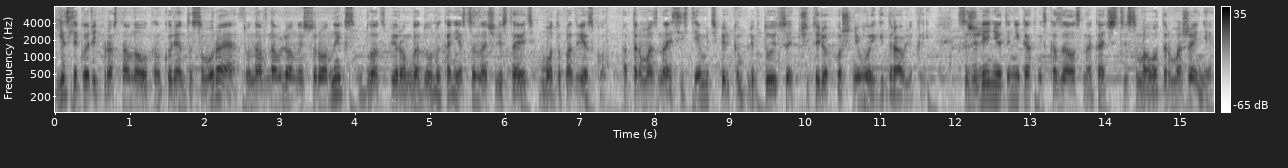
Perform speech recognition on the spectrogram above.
Если говорить про основного конкурента Самурая, Китая, то на обновленный Suron X в 2021 году наконец-то начали ставить мотоподвеску, а тормозная система теперь комплектуется четырехпоршневой гидравликой. К сожалению, это никак не сказалось на качестве самого торможения,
